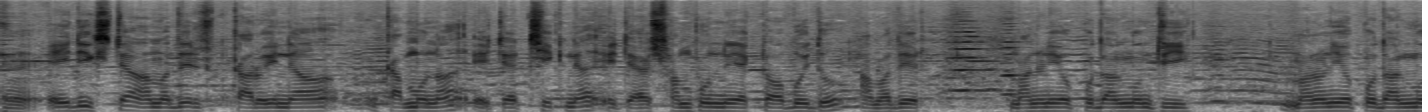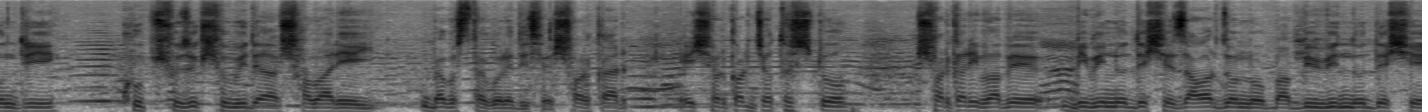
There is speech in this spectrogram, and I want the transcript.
হ্যাঁ এই রিক্সটা আমাদের কারোই না, কাম্য না, এটা ঠিক না, এটা সম্পূর্ণ একটা অবৈধ। আমাদের মাননীয় প্রধানমন্ত্রী মাননীয় প্রধানমন্ত্রী খুব সুযোগ সুবিধা সবার এই ব্যবস্থা করে দিছে। সরকার, এই সরকার যথেষ্ট সরকারিভাবে বিভিন্ন দেশে যাওয়ার জন্য বা বিভিন্ন দেশে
